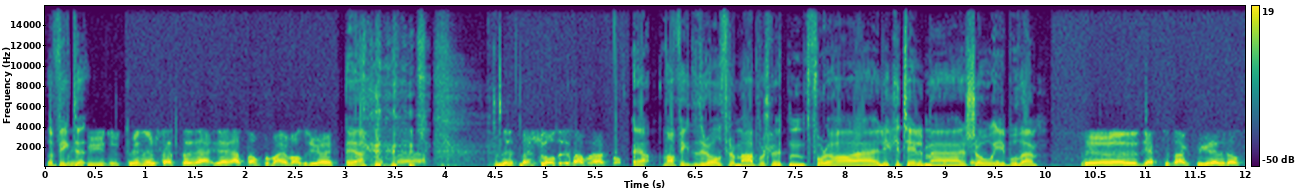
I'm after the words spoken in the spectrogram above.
Da fikk du Byen ut på universitetet. Det er, det er samme for meg hva dere gjør. ja. Men, men slå dere sammen i hvert fall. ja, da fikk du et råd fra meg på slutten. Får du ha eh, lykke til med show i Bodø. Hjertelig takk, vi gleder oss.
